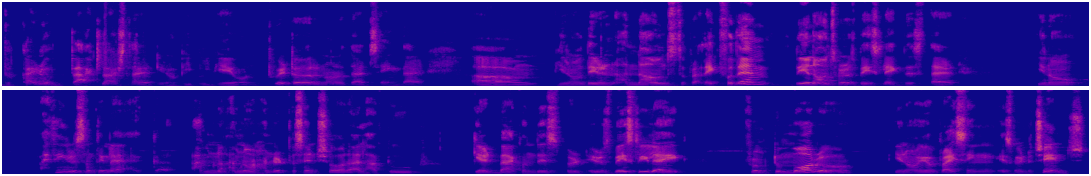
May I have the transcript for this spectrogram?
the kind of backlash that, you know, people gave on Twitter and all of that saying that um, you know, they didn't announce the price. like for them. The announcement was basically like this: that you know, I think it was something like I'm not, I'm not hundred percent sure. I'll have to get back on this, but it was basically like from tomorrow, you know, your pricing is going to change,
